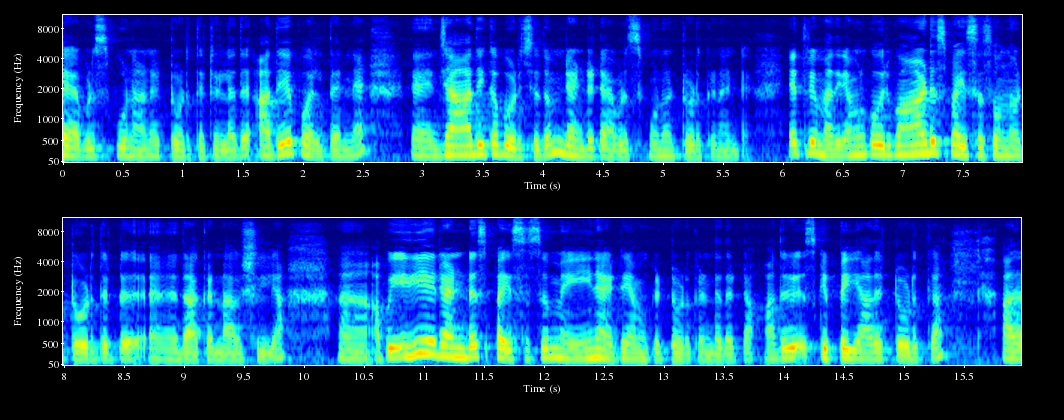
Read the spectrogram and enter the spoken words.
ടേബിൾ സ്പൂണാണ് ഇട്ട് കൊടുത്തിട്ടുള്ളത് അതേപോലെ തന്നെ ജാതിക പൊടിച്ചതും രണ്ട് ടേബിൾ സ്പൂൺ ഇട്ട് കൊടുക്കുന്നുണ്ട് എത്രയും മതി. നമുക്ക് ഒരുപാട് സ്പൈസസ് ഒന്നും ഇട്ട് കൊടുത്തിട്ട് ഇതാക്കേണ്ട ആവശ്യമില്ല. ഏഹ്, അപ്പോൾ ഈ രണ്ട് സ്പൈസസ് മെയിനായിട്ട് നമുക്ക് ഇട്ട് കൊടുക്കേണ്ടത് കേട്ടോ അത് സ്കിപ്പ് ചെയ്യാതെ ഇട്ട് കൊടുക്കുക അത്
